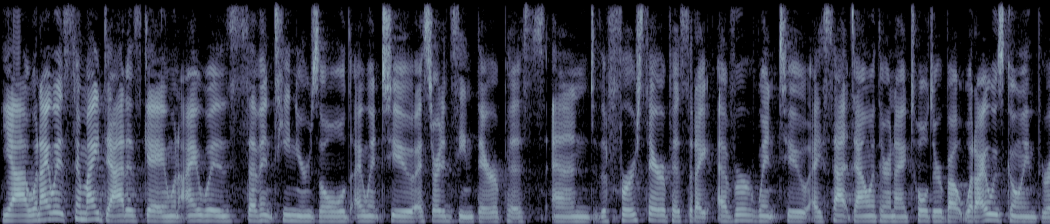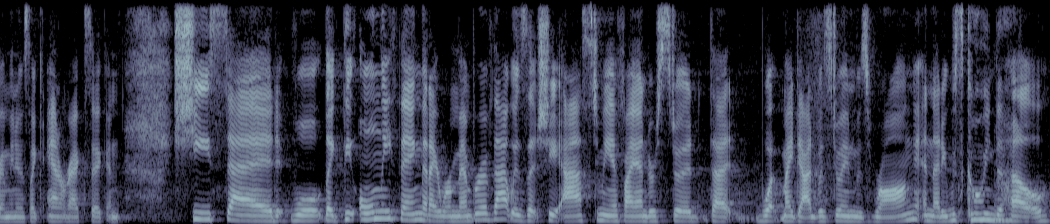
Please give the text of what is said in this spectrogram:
Yeah, when I was so my dad is gay. When I was 17 years old, I went to I started seeing therapists, and the first therapist that I ever went to, I sat down with her and I told her about what I was going through. I mean, it was like anorexic, and she said, "Well, like the only thing that I remember of that was that she asked me if I understood that what my dad was doing was wrong and that he was going to hell."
